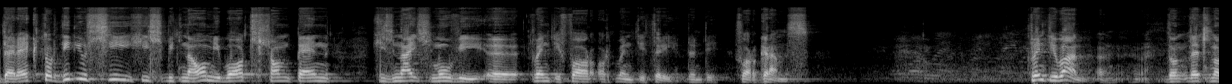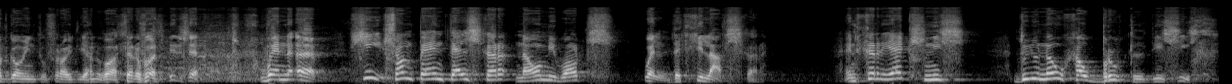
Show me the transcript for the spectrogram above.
director, did you see his, with Naomi Watts, Sean Penn, his nice movie uh, 24 or 23, 24 grams? 21. Uh, let's not go into Freudian water. What is, uh, when uh, he, Sean Penn tells her, Naomi Watts, well, that he loves her. And her reaction is, do you know how brutal this is?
